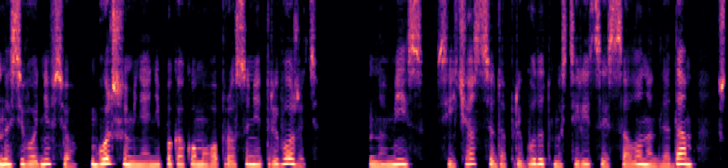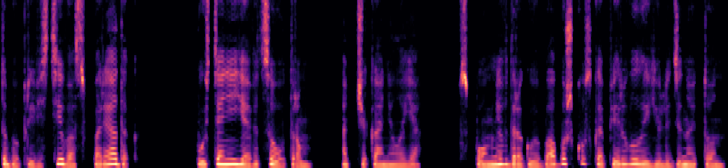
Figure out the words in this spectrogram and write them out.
«На сегодня все. Больше меня ни по какому вопросу не тревожить. Но, мисс, сейчас сюда прибудут мастерицы из салона для дам, чтобы привести вас в порядок. Пусть они явятся утром», — отчеканила я. Вспомнив дорогую бабушку, скопировала ее ледяной тон.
